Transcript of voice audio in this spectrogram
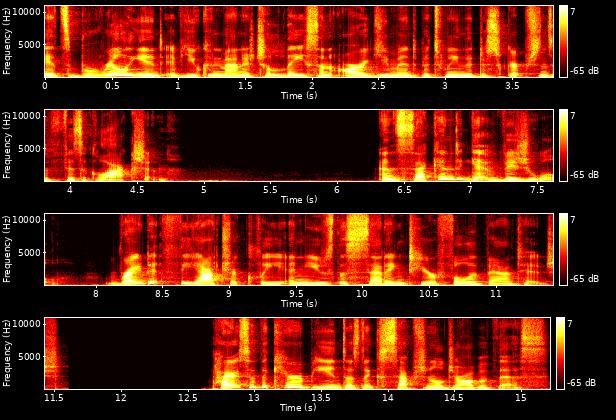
It's brilliant if you can manage to lace an argument between the descriptions of physical action. And second, get visual. Write it theatrically and use the setting to your full advantage. Pirates of the Caribbean does an exceptional job of this.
